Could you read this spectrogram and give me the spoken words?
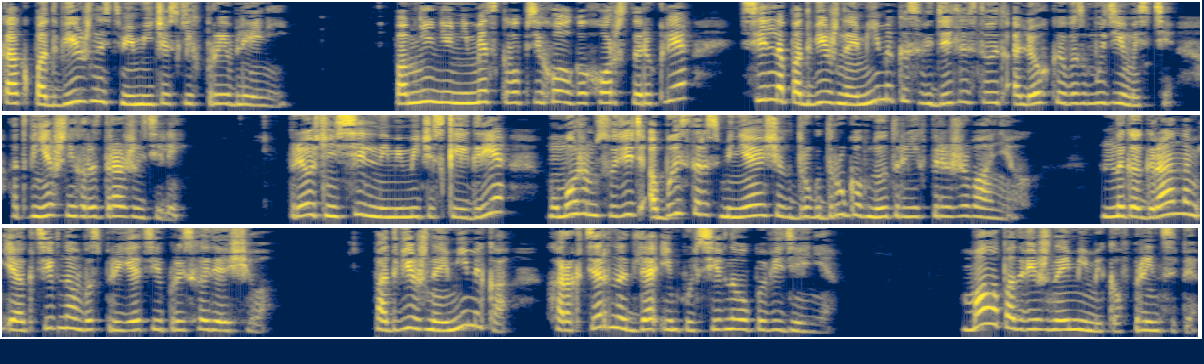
как подвижность мимических проявлений. По мнению немецкого психолога Хорста Рюкле, сильно подвижная мимика свидетельствует о легкой возбудимости от внешних раздражителей. При очень сильной мимической игре мы можем судить о быстро сменяющих друг друга внутренних переживаниях, многогранном и активном восприятии происходящего. Подвижная мимика характерна для импульсивного поведения. Малоподвижная мимика, в принципе,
